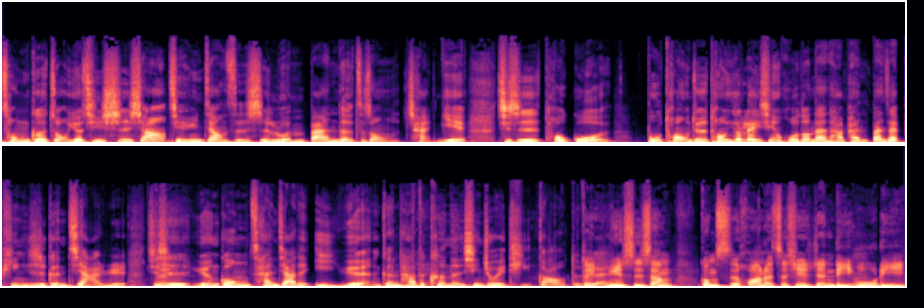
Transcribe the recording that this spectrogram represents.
从各种，尤其是像捷运这样子是轮班的这种产业，其实透过。不同就是同一个类型活动，但是他办办在平日跟假日，其实员工参加的意愿跟他的可能性就会提高，对，对不对？对，因为事实上公司花了这些人力物力。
